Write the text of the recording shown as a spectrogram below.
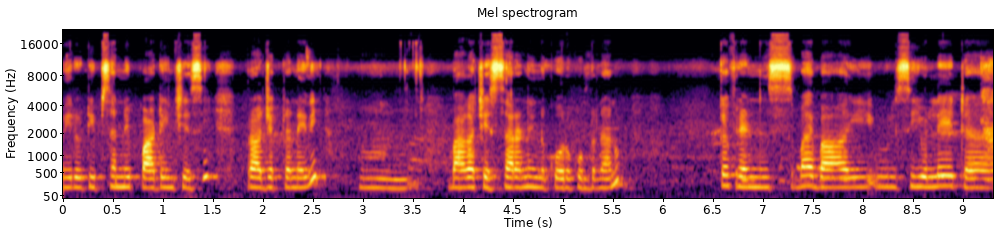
మీరు టిప్స్ అన్ని పాటించేసి ప్రాజెక్ట్ అనేది బాగా చేస్తారని నేను కోరుకుంటున్నాను. Okay friends bye bye will see you later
